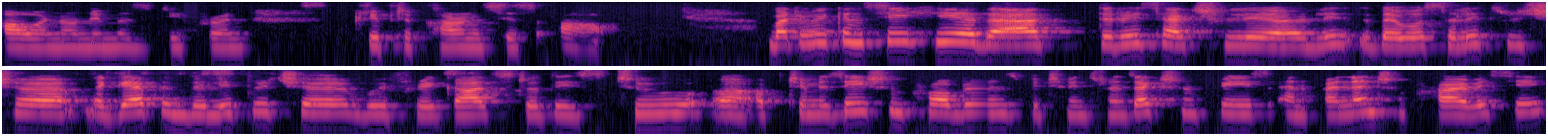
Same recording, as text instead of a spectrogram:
how anonymous different cryptocurrencies are. But we can see here that there is actually a, there was a literature, a gap in the literature with regards to these two uh, optimization problems between transaction fees and financial privacy.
